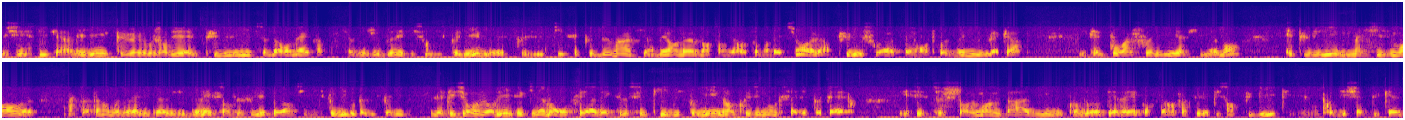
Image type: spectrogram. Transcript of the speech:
j'explique à Amélie qu'aujourd'hui elle publie ce baromètre à partir des jeux de données qui sont disponibles. Ce que j'explique, c'est que demain, si on met en œuvre l'ensemble des recommandations, elle n'aura plus le choix à faire entre le menu ou la carte, et qu'elle pourra choisir finalement et publier massivement euh, un certain nombre de résultats des jeux de données sans se soucier de savoir si c'est disponible ou pas disponible. La question aujourd'hui, c'est que finalement, on fait avec ce qui est disponible, en présumant que ça l'est peut-être, et c'est ce changement de paradigme qu'on doit opérer pour faire en sorte que la puissance publique, le premier chef duquel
